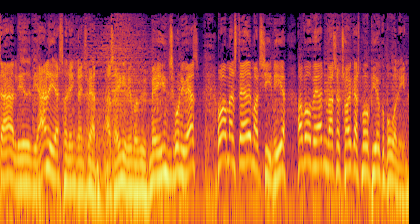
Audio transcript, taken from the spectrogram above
Der levede vi alle i Astrid Lindgrens verden, altså ikke i Vimmerby, med ens univers, hvor man stadig måtte sige nære, og hvor verden var så tryg, at små piger kunne bo alene.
